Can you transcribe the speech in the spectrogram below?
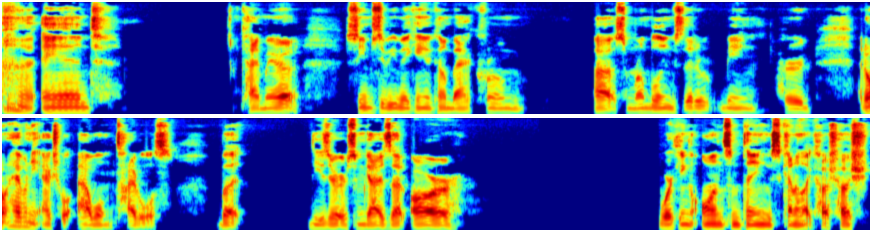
and Chimaira seems to be making a comeback from uh, some rumblings that are being heard. I don't have any actual album titles, but these are some guys that are working on some things, kind of like Hush Hush.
